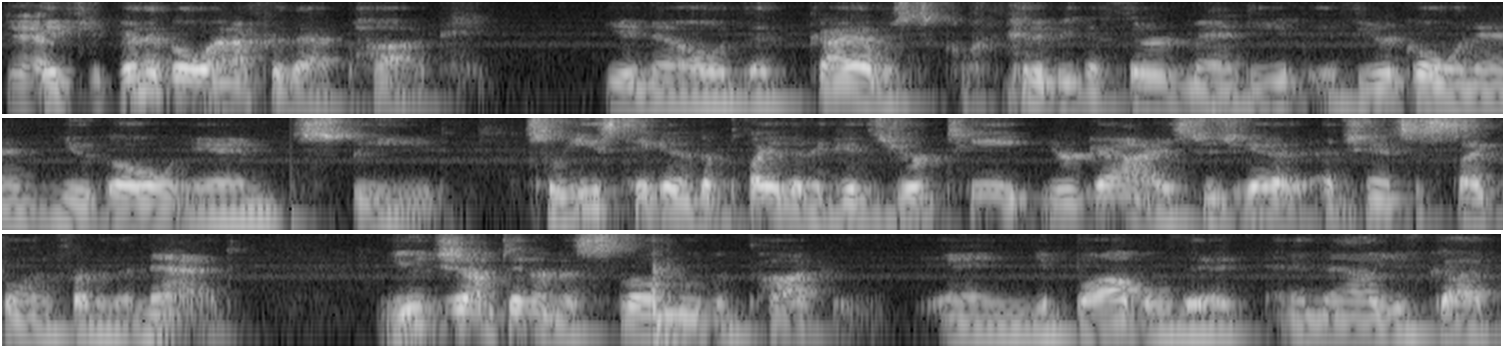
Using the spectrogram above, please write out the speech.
Yeah. If you're going to go after that puck, you know, the guy that was going to be the third man deep, if you're going in, you go in speed. So he's taking it to play, then it gives your team, your guys, as soon as you get a, a chance to cycle in front of the net. You jumped in on a slow moving puck and you bobbled it, and now you've got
